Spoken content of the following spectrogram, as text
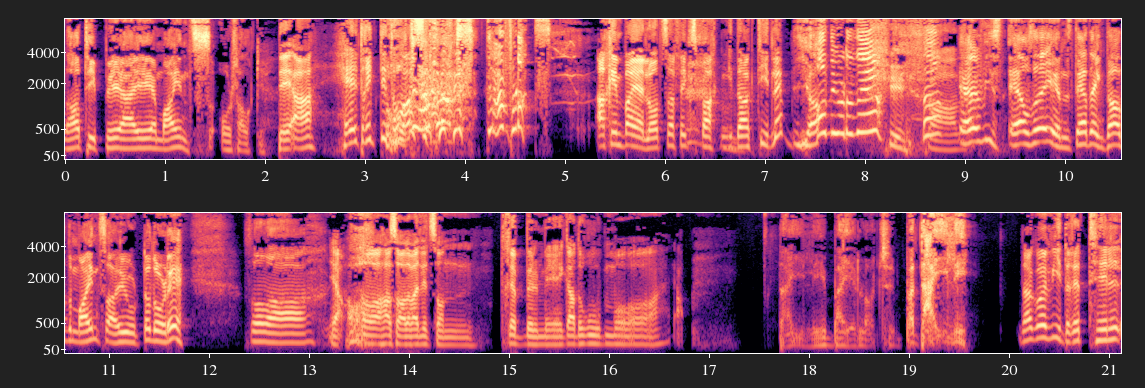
da tipper jeg Mainz og Schalke. Det er helt riktig, Thomas. Achim Beyer-Låtsa fikk sparken i dag tidlig. Ja, det gjorde det! Fy faen. Jeg visste, jeg, altså, det eneste jeg tenkte, at Mainz har gjort det dårlig. Så da Ja, og så sa det vært litt sånn trøbbel med garderoben og ja. Deilig Beyer-Lodge. Deilig! Da går vi videre til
